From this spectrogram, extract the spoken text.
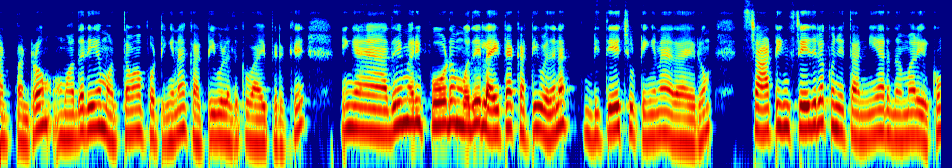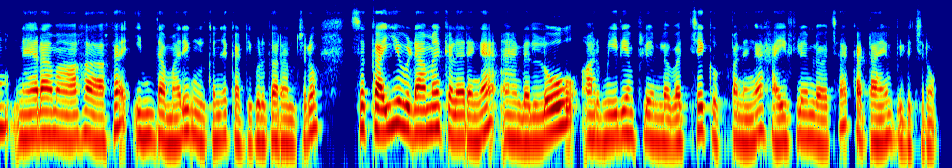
ஆட் பண்ணுறோம் முதலையே மொத்தமாக போட்டிங்கன்னா கட்டி விழுறதுக்கு வாய்ப்பு இருக்குது நீங்கள் அதே மாதிரி போடும்போதே லைட்டாக கட்டி விழுதுன்னா இப்படி தேய்ச்சி விட்டிங்கன்னா இதாயிரும். ஸ்டார்டிங் ஸ்டேஜில் கொஞ்சம் தண்ணியாக இருந்த மாதிரி இருக்கும். நேரம் ஆக ஆக இந்த மாதிரி உங்களுக்கு கொஞ்சம் கட்டி கொடுக்க ஆரம்பிச்சிடும். ஸோ கையை விடாமல் கிளறுங்க. அண்ட் லோ ஆர் மீடியம் ஃப்ளேமில் வச்சே குக் பண்ணுங்கள் ஹை ஃப்ளேமில் வச்சா கட்டாயம் பிடிச்சிடும்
